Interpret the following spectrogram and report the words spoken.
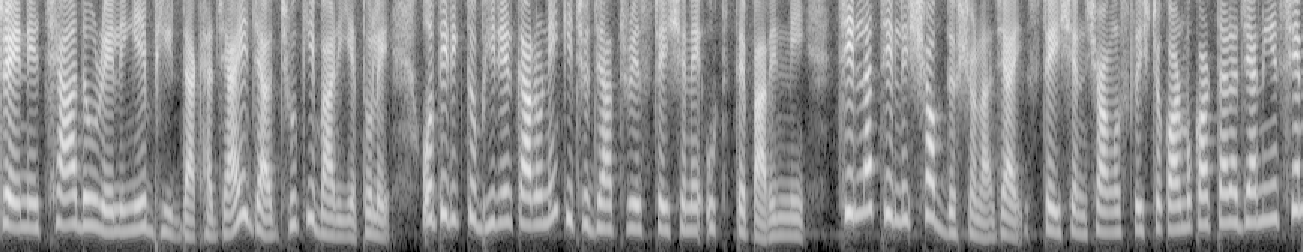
ট্রেনের ছাদ ও রেলিংয়ে ভিড় দেখা যায়, যা ঝুঁকি বাড়িয়ে তোলে। অতিরিক্ত ভিড়ের কারণে কিছু যাত্রী স্টেশনে উঠতে পারেননি। চিল্লাচিল্লির শব্দ শোনা যায়। স্টেশন সংশ্লিষ্ট কর্মকর্তারা জানিয়েছেন,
